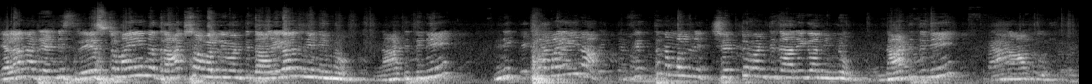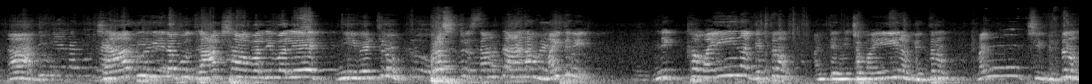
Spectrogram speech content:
ఎలా నాటండి శ్రేష్టమైన ద్రాక్షవల్లి వంటి దానిగా నేను నిన్ను నాటి తిని నిత్యమైన విత్తనములని చెట్టు వంటి దానిగా నిన్ను నాటి తిని నాకు. ఆ, జాతిహీనపు ద్రాక్షావల్లి వలె నీ వెట్లు భ్రష్టు సంతానం మైతివి. నిక్కమైన విత్తనం అంటే నిజమైన విత్తనం మంచి విత్తనం.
